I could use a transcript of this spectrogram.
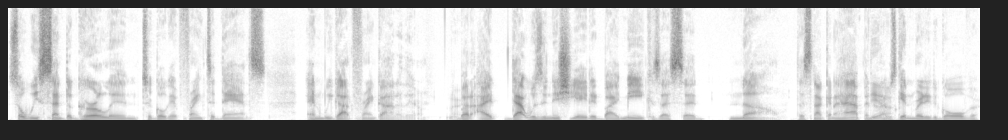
So we sent a girl in to go get Frank to dance, and we got Frank out of there. But I, that was initiated by me because I said, "No, that's not going to happen." Yeah. I was getting ready to go over.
